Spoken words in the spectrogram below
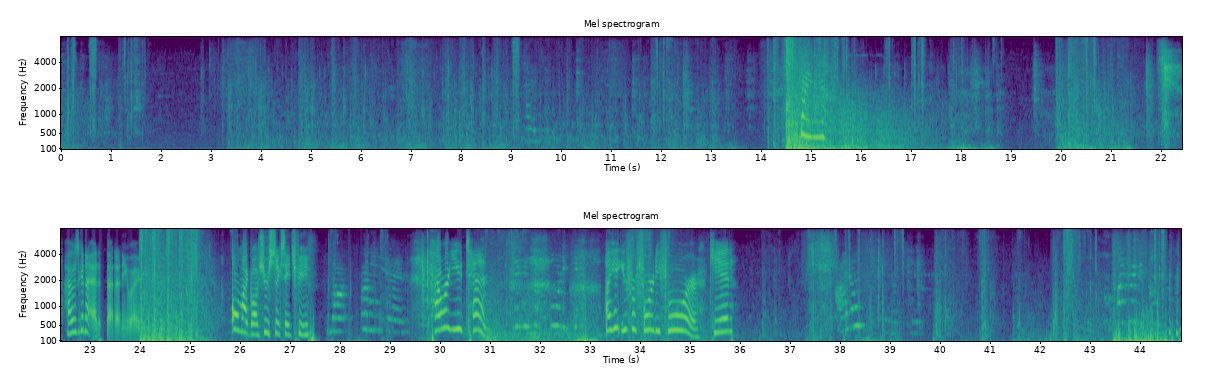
Wing! I was gonna edit that anyway. Oh my gosh, you're 6 HP. Not, I mean 10. How are you 10? This is the 40. I hit you for 44, kid. I don't care. I'm trying to help you.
